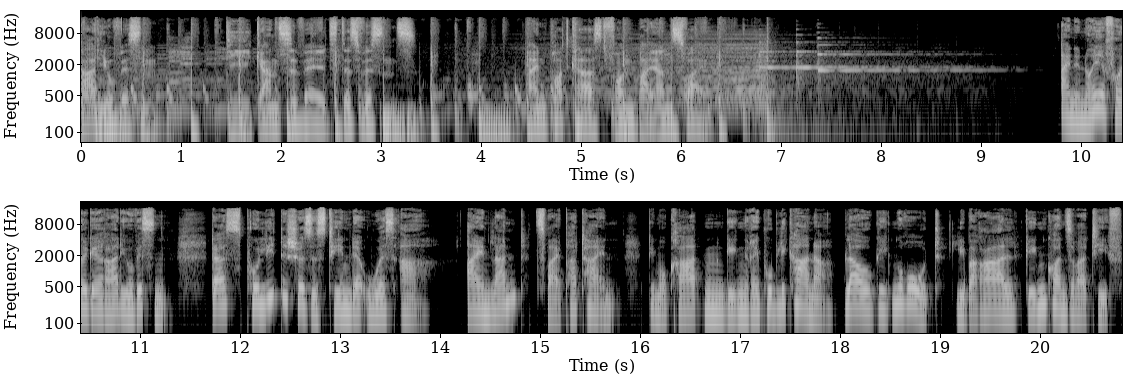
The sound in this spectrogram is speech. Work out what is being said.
Radiowissen. Die ganze Welt des Wissens. Ein Podcast von Bayern 2. Eine neue Folge Radio Wissen. Das politische System der USA. Ein Land, zwei Parteien. Demokraten gegen Republikaner, Blau gegen Rot, Liberal gegen Konservativ.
